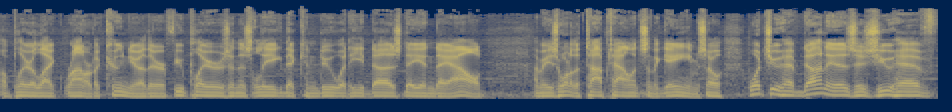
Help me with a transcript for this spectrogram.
a player like Ronald Acuna. There are a few players in this league that can do what he does day in day out. I mean, he's one of the top talents in the game. So what you have done is is you have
